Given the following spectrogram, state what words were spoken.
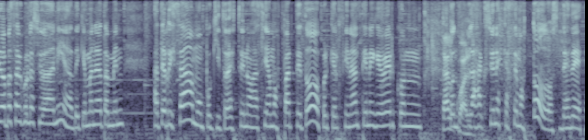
iba a pasar con la ciudadanía, de qué manera también aterrizábamos un poquito esto y nos hacíamos parte todos, porque al final tiene que ver con, Tal con cual. las acciones que hacemos todos, desde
